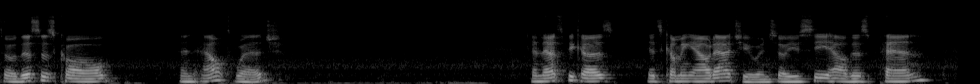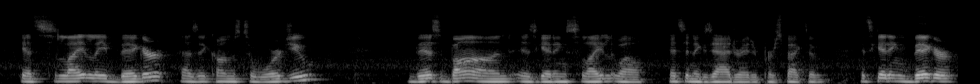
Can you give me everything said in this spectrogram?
So this is called an out wedge. And that's because it's coming out at you. And so you see how this pen gets slightly bigger as it comes towards you. This bond is getting slightly, well, it's an exaggerated perspective. It's getting bigger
